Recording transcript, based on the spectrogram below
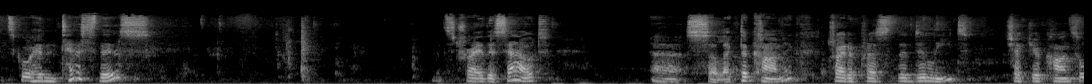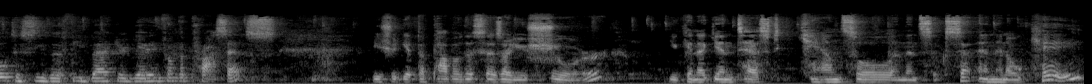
Let's go ahead and test this. Let's try this out. Uh, select a comic, try to press the delete, check your console to see the feedback you're getting from the process. You should get the pop-up that says, "Are you sure?" You can again test cancel and then success and then OK.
